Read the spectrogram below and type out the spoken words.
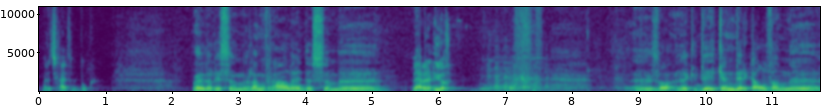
met het schrijven van het boek? Wel, dat is een lang verhaal. Hè. Dus, um, We hebben een uur. Uh, ik, ik, ken Dirk al van uh,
